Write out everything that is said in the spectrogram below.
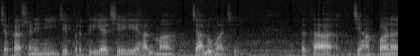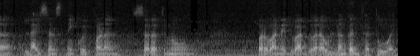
ચકાસણીની જે પ્રક્રિયા છે એ હાલમાં ચાલુમાં છે તથા જ્યાં પણ લાયસન્સની કોઈ પણ શરતનું પરવાનેદાર દ્વારા ઉલ્લંઘન થતું હોય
